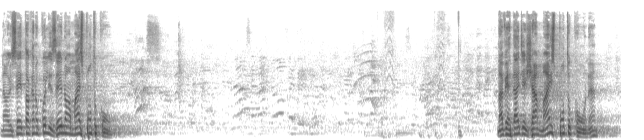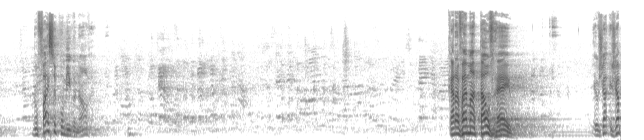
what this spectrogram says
Não, isso aí toca no Coliseu e não a mais.com. Na verdade é jamais.com, né? Não faz isso comigo não, velho. Cara vai matar o velho. Eu já, já,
